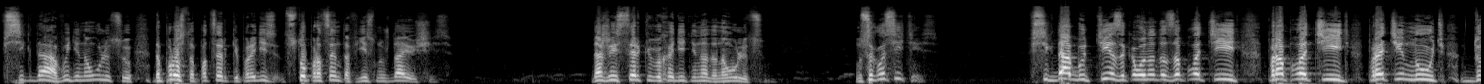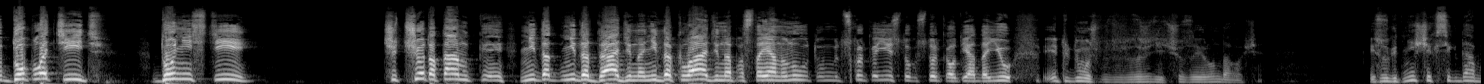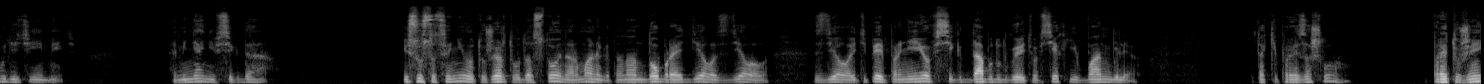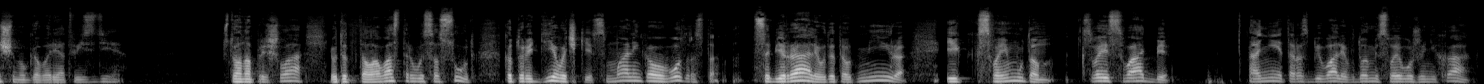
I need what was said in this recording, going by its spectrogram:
Всегда, выйди на улицу, да просто по церкви пройдись, сто процентов есть нуждающиеся. Даже из церкви выходить не надо на улицу. Ну согласитесь. Всегда будут те, за кого надо заплатить, проплатить, протянуть, доплатить, донести. Что-то там э, недодадено, недокладено постоянно. Ну, сколько есть, столько, столько вот я даю. И ты думаешь, подожди, что за ерунда вообще? Иисус говорит, нищих всегда будете иметь, а меня не всегда. Иисус оценил эту жертву достойно, нормально, говорит, она доброе дело сделала сделала. И теперь про нее всегда будут говорить во всех Евангелиях. И так и произошло. Про эту женщину говорят везде. Что она пришла, и вот этот алавастровый сосуд, который девочки с маленького возраста собирали вот это вот мира, и к своему там, к своей свадьбе, они это разбивали в доме своего жениха.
